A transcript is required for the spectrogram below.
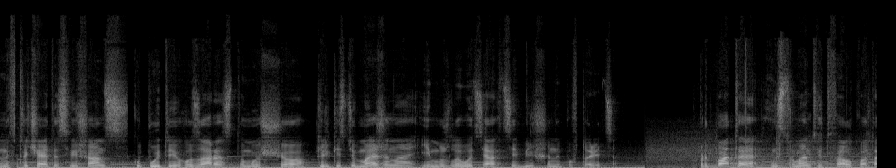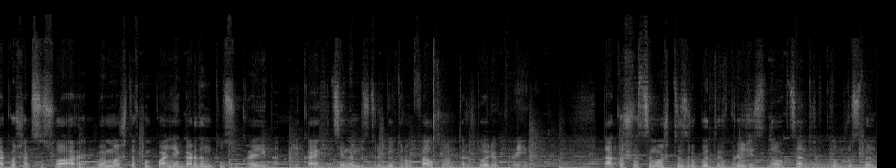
не втрачайте свій шанс, купуйте його зараз, тому що кількість обмежена і, можливо, ці акції більше не повторяться. Придбати інструмент від Felco, а також аксесуари ви можете в компанії Garden Tools Україна, яка є офіційним дистриб'ютором Felco на території України. Також ви це можете зробити в мережі садових центрів Клуб Рослин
